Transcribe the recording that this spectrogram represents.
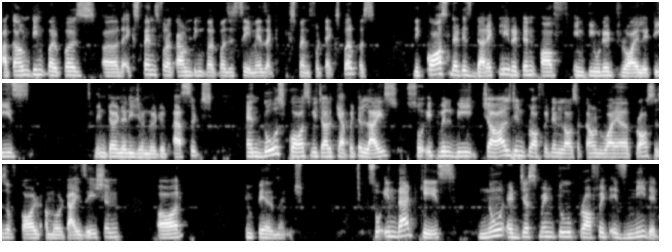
accounting purpose, uh, the expense for accounting purpose is same as expense for tax purpose. The cost that is directly written off included royalties, internally generated assets, and those costs which are capitalized. So it will be charged in profit and loss account via a process of called amortization or impairment. So in that case, no adjustment to profit is needed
